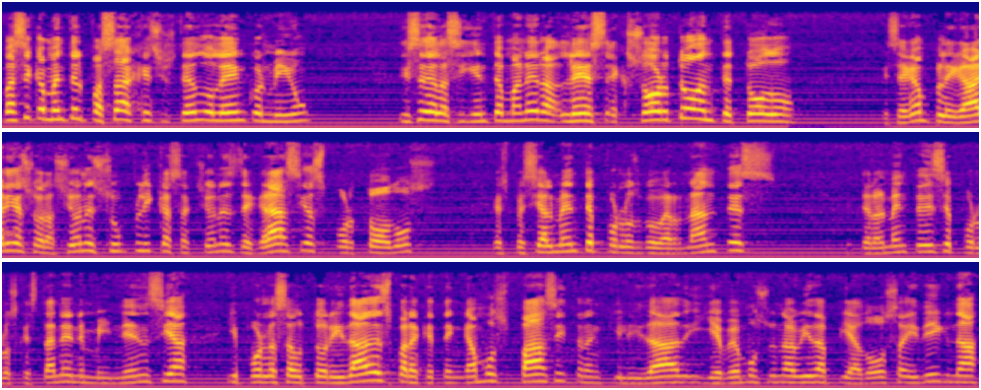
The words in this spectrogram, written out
Básicamente el pasaje, si ustedes lo leen conmigo, dice de la siguiente manera, les exhorto ante todo que se hagan plegarias, oraciones, súplicas, acciones de gracias por todos, especialmente por los gobernantes, literalmente dice por los que están en eminencia y por las autoridades para que tengamos paz y tranquilidad y llevemos una vida piadosa y digna.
